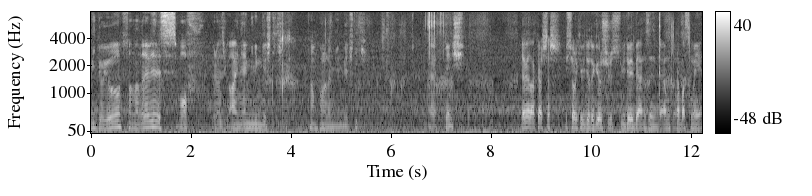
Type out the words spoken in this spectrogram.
videoyu sonlandırabiliriz. Of birazcık aynaya milim geçtik. Tampona da milim geçtik. Evet geniş. Evet arkadaşlar bir sonraki videoda görüşürüz. Videoyu beğendiyseniz beğen butonuna basmayı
